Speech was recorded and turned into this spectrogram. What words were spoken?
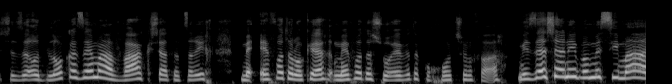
שזה עוד לא כזה מאבק שאתה צריך, מאיפה אתה לוקח, מאיפה אתה שואב את הכוחות שלך. מזה שאני במשימה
